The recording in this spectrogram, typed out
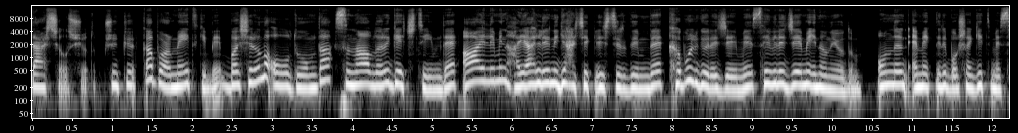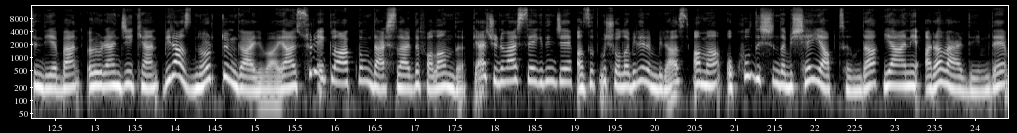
ders çalışıyordum. Çünkü Gabor Mate gibi başarılı olduğumda, sınavları geçtiğimde, ailemin hayallerini gerçekleştirdiğimde kabul göreceğimi, sevileceğime inanıyordum onların emekleri boşa gitmesin diye ben öğrenciyken biraz nörttüm galiba. Yani sürekli aklım derslerde falandı. Gerçi üniversiteye gidince azıtmış olabilirim biraz ama okul dışında bir şey yaptığımda yani ara verdiğimde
